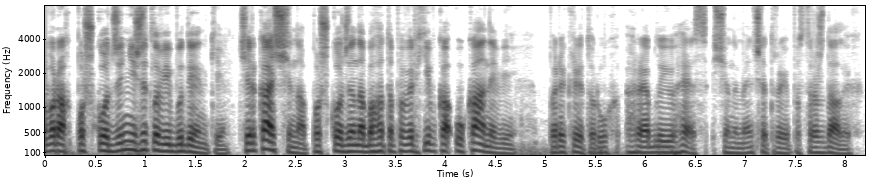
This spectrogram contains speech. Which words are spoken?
броварах пошкоджені житлові будинки. Черкащина пошкоджена багатоповерхівка у Каневі. Перекрито рух греблею ГЕС, щонайменше троє постраждалих.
